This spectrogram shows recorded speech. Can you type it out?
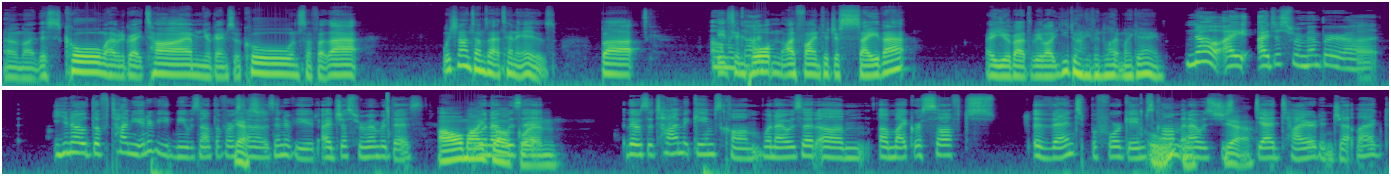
and like this is cool, we're having a great time, and your game's so cool and stuff like that, which nine times out of ten it is, but oh it's my god, important I find to just say that. Are you about to be like, you don't even like my game? no, I I just remember. uh you know, the time you interviewed me was not the first Yes. time I was interviewed. I just remembered this. Oh my When I god, was at- there was a time at Gamescom when I was at um a Microsoft event before Gamescom and I was just yeah. dead tired and jet lagged.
